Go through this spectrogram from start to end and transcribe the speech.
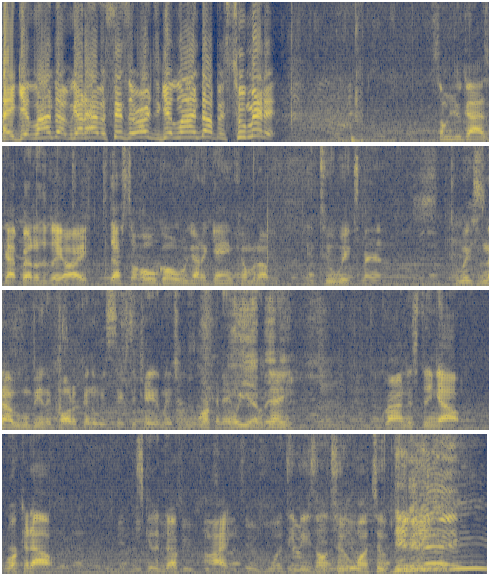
Hey, get lined up. We got to have a sense of urgency. Get lined up. It's two minutes. Some of you guys got better today, all right? That's the whole goal. We got a game coming up in two weeks, man. Two weeks from now, we're going to be in the Carter Center with 60K. Make sure we're working every Oh, yeah, single baby. day. Grind this thing out. Work it out. Let's get a W, all right? DB's on two. One, two. DB!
